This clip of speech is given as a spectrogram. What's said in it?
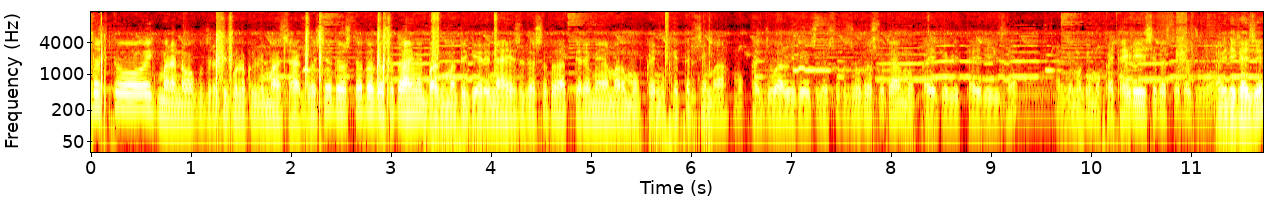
દોસ્તો, એક મારા નવા ગુજરાતી બ્લોકમાં સ્વાગત છે દોસ્તો. તો દોસ્તો અમે ભાગમાંથી ઘેરીને આવીએ છીએ દોસ્તો. તો અત્યારે મેં અમારું મકાઈનું ખેતર છે, એમાં મકાઈ જોવા આવી રહ્યો છે દોસ્તો. તો જો દોસ્તો, તો મકાઈ કેવી થઈ રહી છે? આટલી મોટી મકાઈ થઈ રહી છે દોસ્તો, તો જુઓ. આવી દેખાય છે?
